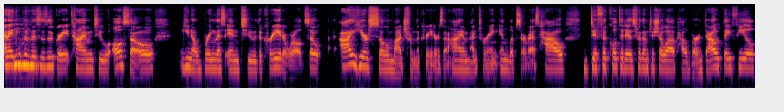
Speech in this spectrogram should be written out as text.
And I think mm-hmm. that this is a great time to also you know, bring this into the creator world. So I hear so much from the creators that I am mentoring in lip service how difficult it is for them to show up, how burnt out they feel,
